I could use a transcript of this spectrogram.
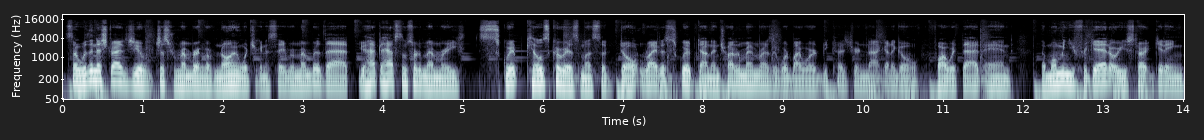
So, within the strategy of just remembering, of knowing what you're going to say, remember that you have to have some sort of memory. Script kills charisma. So, don't write a script down and try to memorize it word by word because you're not going to go far with that. And the moment you forget or you start getting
